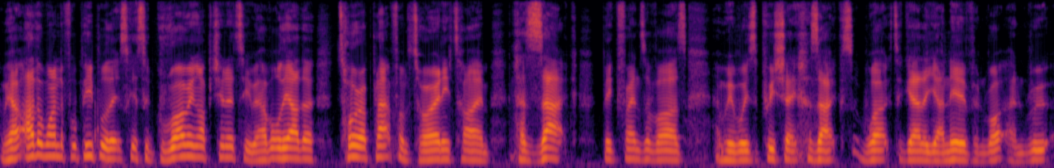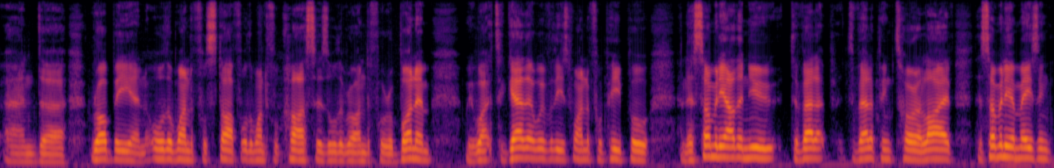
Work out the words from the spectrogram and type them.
we have other wonderful people. It's, it's, a growing opportunity. We have all the other Torah platforms, Torah Anytime, Chazak, big friends of ours, and we always appreciate Chazak's work together, Yaniv and Ro- and, and uh, Robbie and all the wonderful staff, all the wonderful classes, all the wonderful Rabbonim. We work together with these wonderful people, and there's so many other new develop, developing Torah Live. There's so many amazing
